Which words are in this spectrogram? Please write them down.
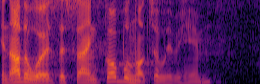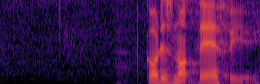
In other words, they're saying, God will not deliver him. God is not there for you.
